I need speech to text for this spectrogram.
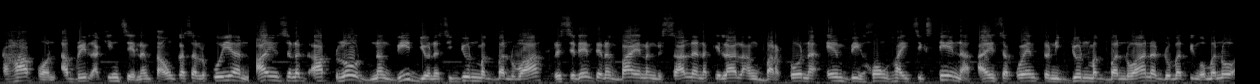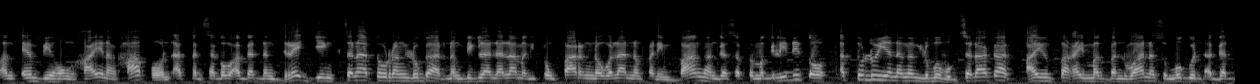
kahapon, Abril 15 ng taong kasalukuyan. Ayon sa nag-upload ng video na si Jun Magbanwa, residente ng bayan ng Rizal na nakilala ang barko na MV Honghai 16. Ayon sa kwento ni Jun Magbanwa na dumating umano ang MV Honghai ng hapon at nagsagawa agad ng dredging sa naturang lugar nang bigla na lamang itong parang nawalan ng panimbang hanggang sa tumagilid ito at tuluyan na ngang lumubog sa dagat. Ayon pa kay Magbanwa na sumugod agad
